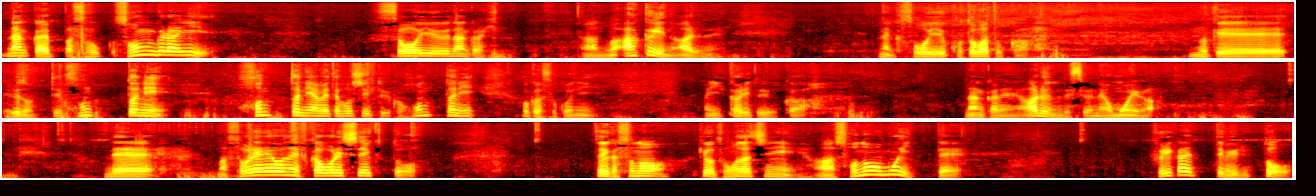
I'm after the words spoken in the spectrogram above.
なんかやっぱそ、そんぐらい、そういうなんか、あの、悪意のあるね、なんかそういう言葉とか、向けるのって本当に、本当にやめてほしいというか、本当に僕はそこに、怒りというか、なんかね、あるんですよね、思いが。で、まあ、それをね、深掘りしていくと、というかその、今日友達に、あ、その思いって、振り返ってみると、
